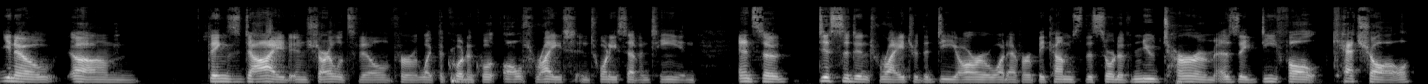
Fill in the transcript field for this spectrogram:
you know um things died in Charlottesville for like the quote unquote alt right in 2017. And so dissident right or the DR or whatever becomes this sort of new term as a default catch all.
